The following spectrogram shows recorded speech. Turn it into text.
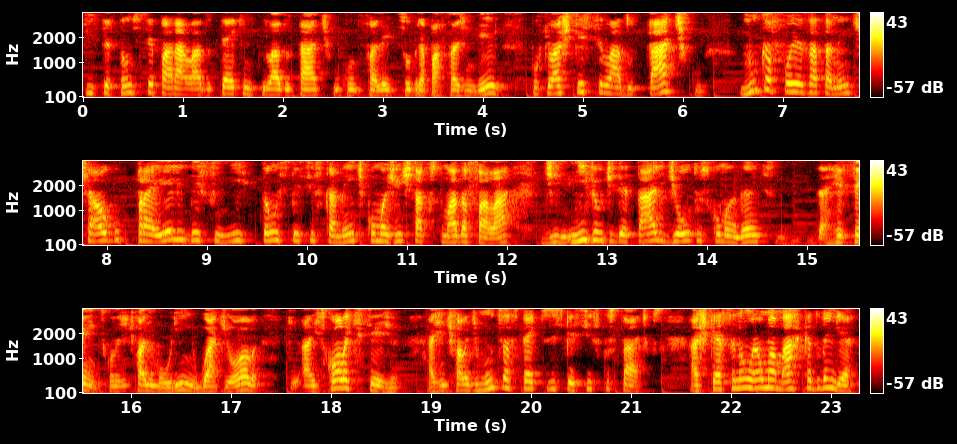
fiz questão de separar lado técnico e lado tático quando falei sobre a passagem dele, porque eu acho que esse lado tático nunca foi exatamente algo para ele definir tão especificamente como a gente está acostumado a falar de nível de detalhe de outros comandantes recentes. Quando a gente fala em Mourinho, Guardiola, a escola que seja, a gente fala de muitos aspectos específicos táticos. Acho que essa não é uma marca do Wenger.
